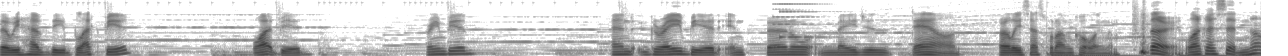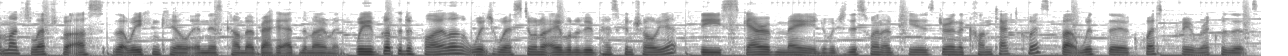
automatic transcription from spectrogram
So we have the black beard, white beard, green beard, and greybeard infernal mages down. Or at least that's what I'm calling them. So, like I said, not much left for us that we can kill in this combat bracket at the moment. We've got the Defiler, which we're still not able to do pest control yet. The Scarab Mage, which this one appears during the contact quest, but with the quest prerequisites,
